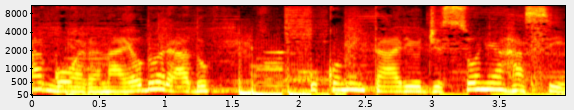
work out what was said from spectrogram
Agora na Eldorado, o comentário de Sônia Rassi.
